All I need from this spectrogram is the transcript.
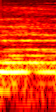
Yeah.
